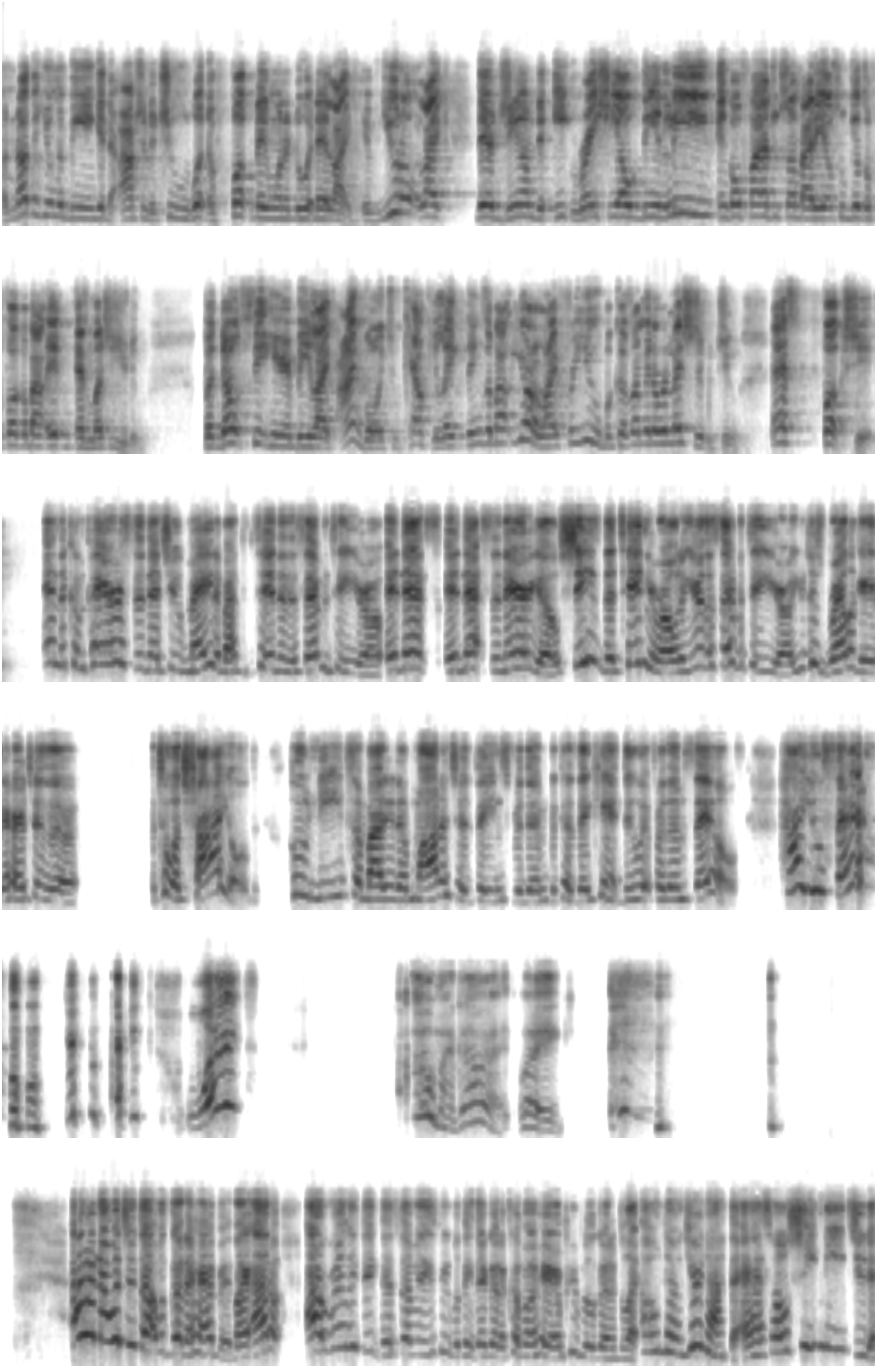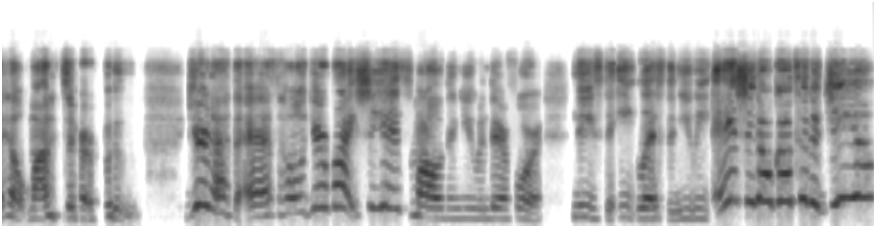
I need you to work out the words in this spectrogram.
Another human being get the option to choose what the fuck they want to do with their life. If you don't like their gym to eat ratio, then leave and go find you somebody else who gives a fuck about it as much as you do. But don't sit here and be like, I'm going to calculate things about your life for you because I'm in a relationship with you. That's fuck shit. And the comparison that you made about the 10 and the 17 year old, and that's in that scenario, she's the 10 year old and you're the 17 year old. You just relegated her to the to a child who needs somebody to monitor things for them because they can't do it for themselves. How you sound? like, what? Oh my God. Like, I don't know what you thought was going to happen. Like, I don't, I really think that some of these people think they're going to come on here and people are going to be like, oh no, you're not the asshole. She needs you to help monitor her food. You're not the asshole. You're right. She is smaller than you and therefore needs to eat less than you eat. And she don't go to the gym.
